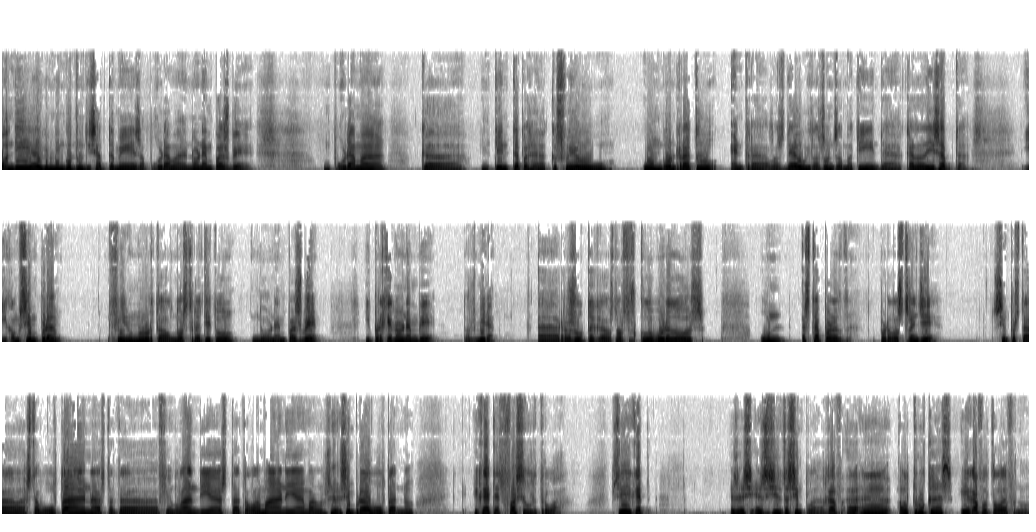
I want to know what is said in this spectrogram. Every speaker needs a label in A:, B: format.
A: Bon dia i benvinguts un dissabte més al programa No anem pas bé. Un programa que intenta que us feu un bon rato entre les 10 i les 11 del matí de cada dissabte. I com sempre, fent honor al nostre títol, no anem pas bé. I per què no anem bé? Doncs mira, eh, resulta que els nostres col·laboradors, un està per, per l'estranger, sempre està, està voltant, ha estat a Finlàndia, ha estat a Alemanya, bueno, sempre ha voltat, no? I aquest és fàcil de trobar. O sigui, aquest és, és, és així de simple. Agafa, eh, eh, el truques i agafa el telèfon.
